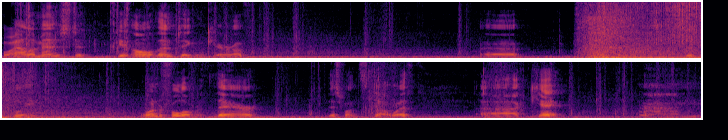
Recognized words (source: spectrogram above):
Well, I managed to get all of them taken care of. Uh, specifically, wonderful over there. This one's dealt with. Uh, okay. Um,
